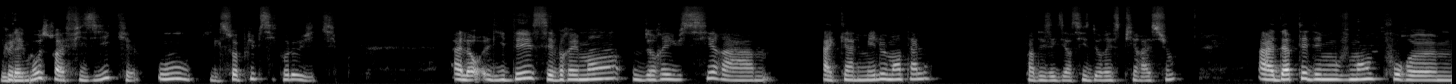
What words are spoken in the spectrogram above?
Que les mots soient physiques ou qu'ils soient plus psychologiques. Alors, l'idée, c'est vraiment de réussir à, calmer le mental par des exercices de respiration, à adapter des mouvements pour, euh,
